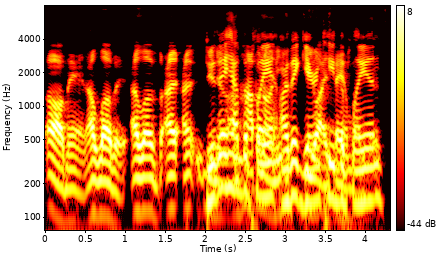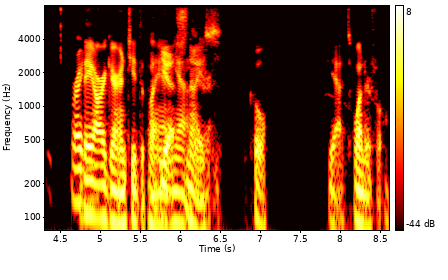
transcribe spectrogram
oh man, I love it. I love. I, I do they know, have I'm the plan? Are they guaranteed the plan? Right. They are guaranteed the plan. Yes. Yeah. Nice. Cool. Yeah, it's wonderful.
